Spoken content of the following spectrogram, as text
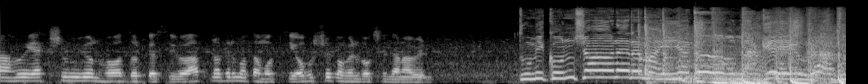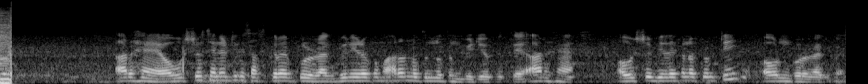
না হয়ে একশো মিলিয়ন হওয়ার দরকার ছিল। আপনাদের মতামত কি? অবশ্যই কমেন্ট বক্সে জানাবেন। তুমি কোন শহরের মাইয়া গো? লাগে আর হ্যাঁ অবশ্যই চ্যানেলটিকে সাবস্ক্রাইব করে রাখবেন। এরকম আরও নতুন নতুন ভিডিও পেতে। আর হ্যাঁ অবশ্যই বেল আইকন অপশনটি অন করে রাখবেন।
